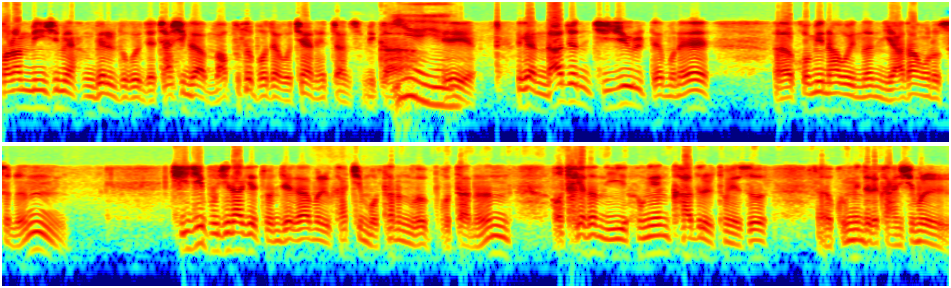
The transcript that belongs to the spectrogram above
호남 민심의 항배를 두고 이제 자신과 맞붙어 보자고 제안했지 않습니까? 예, 예. 그러니까 낮은 지지율 때문에 어, 고민하고 있는 야당으로서는 지지부진하게 존재감을 갖지 못하는 것보다는 어떻게든 이 흥행 카드를 통해서 어, 국민들의 관심을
